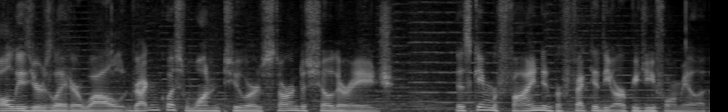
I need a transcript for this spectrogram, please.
all these years later while Dragon Quest 1 and 2 are starting to show their age. This game refined and perfected the RPG formula,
